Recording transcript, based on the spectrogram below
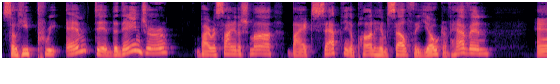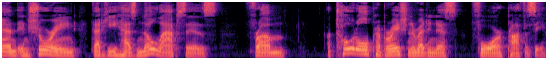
so he preempted the danger by reciting the Shema, by accepting upon himself the yoke of heaven and ensuring that he has no lapses from a total preparation and readiness for prophecy.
